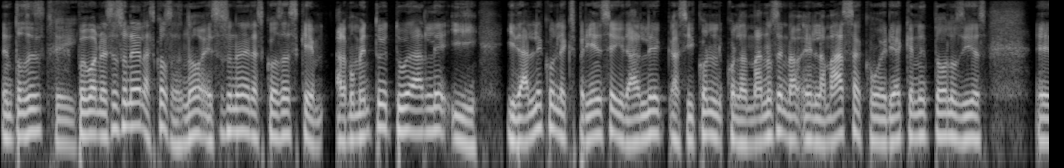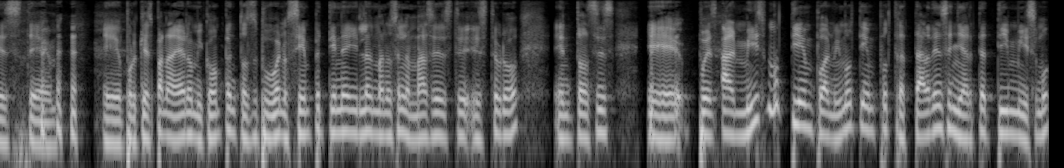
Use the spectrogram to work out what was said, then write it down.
Entonces, Sí. pues bueno, esa es una de las cosas, ¿no? Esa es una de las cosas que al momento de tú darle y, y darle con la experiencia y darle así con, con las manos en la, en la masa, como diría Kenneth todos los días, este, eh, porque es panadero mi compa, entonces, pues bueno, siempre tiene ahí las manos en la masa este, este bro. Entonces, eh, pues al mismo tiempo, al mismo tiempo, tratar de enseñarte a ti mismo,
